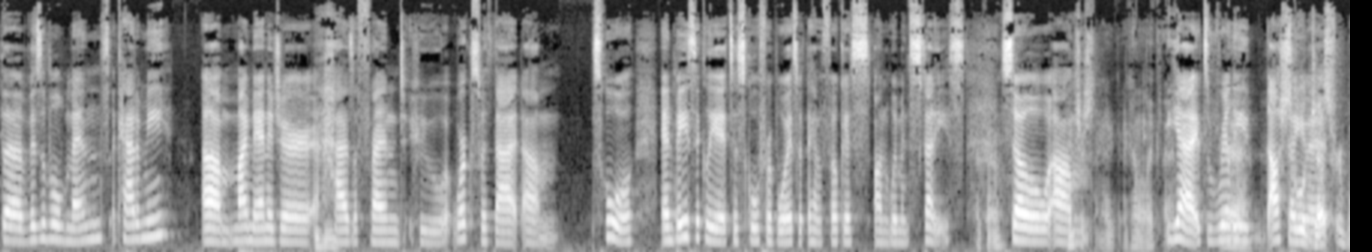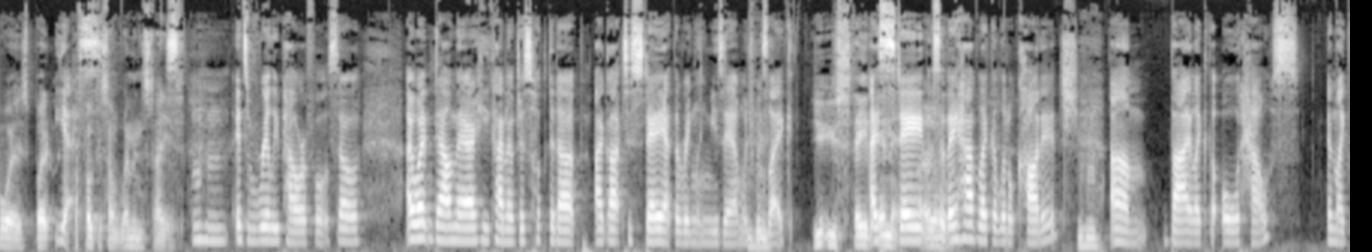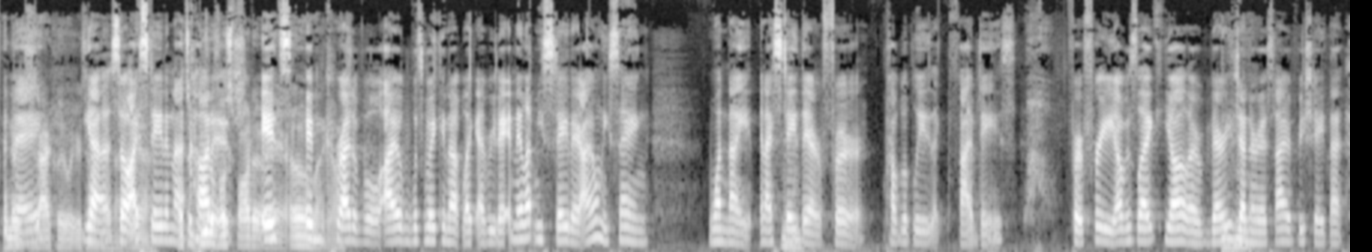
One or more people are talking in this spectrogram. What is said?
the Visible Men's Academy. Um, my manager Mm-hmm. has a friend who works with that um, school, and basically, it's a school for boys, but they have a focus on women's studies. Okay. So, um, Interesting. I, I kind of like that. yeah, it's really. Yeah. I'll show School you. just for boys, but yes. a focus on women's studies. it's really powerful. So I went down there. He kind of just hooked it up. I got to stay at the Ringling Museum, which was like You you stayed I Mm-hmm. stayed. So Oh. Mm-hmm. they have like a little cottage um, by like the old house in like the I know bay. exactly what you're talking yeah, about. so I stayed in that That's a cottage. beautiful spot over it's there. Oh incredible. I was waking up like every day, and they let me stay there. I only sang one night, and I stayed Mm-hmm. there for probably like five days. For free. I was like, y'all are very Mm-hmm. generous. I appreciate that.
